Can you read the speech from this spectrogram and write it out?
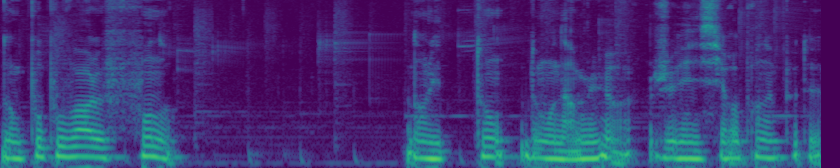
Donc pour pouvoir le fondre dans les tons de mon armure, je vais ici reprendre un peu de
